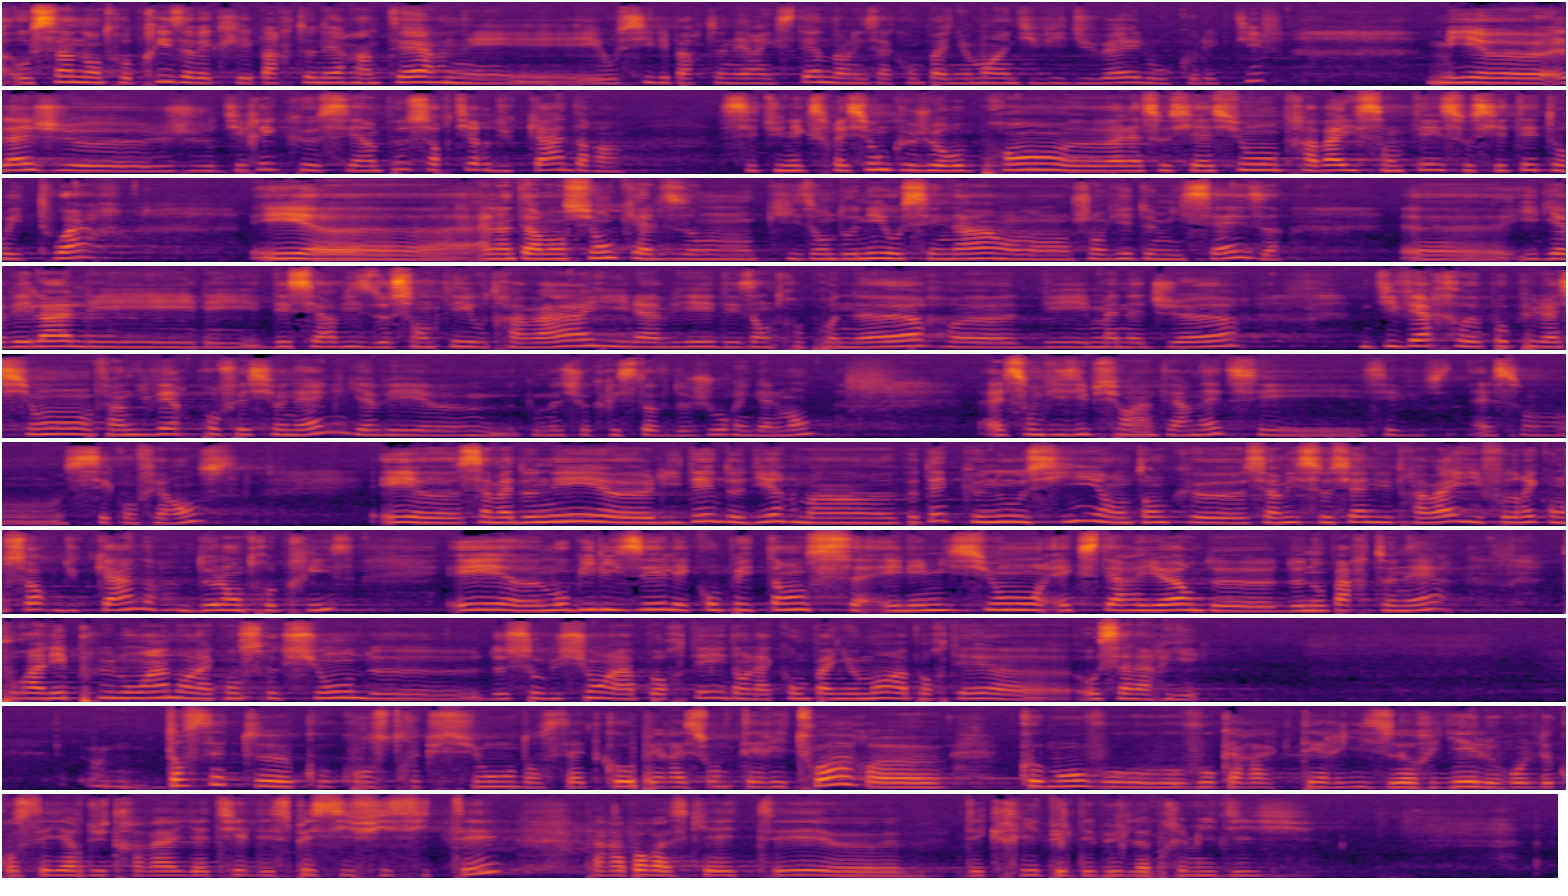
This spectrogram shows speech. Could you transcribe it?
au sein d'entreprises avec les partenaires internes et, aussi les partenaires externes dans les accompagnements individuels ou collectifs. Mais là, je, dirais que c'est un peu sortir du cadre c'est une expression que je reprends euh, à l'association Travail, Santé, Société, Territoire et euh, à l'intervention qu'ils ont, donnée au Sénat en, janvier 2016. Euh, il y avait là des services de santé au travail, il y avait des entrepreneurs, des managers, diverses populations, enfin divers professionnels. Il y avait M. Christophe Dejour également. Elles sont visibles sur Internet, elles sont, ces conférences. Et euh, ça m'a donné euh, l'idée de dire, ben, peut-être que nous aussi, en tant que service social du travail, il faudrait qu'on sorte du cadre de l'entreprise et euh, mobiliser les compétences et les missions extérieures de, nos partenaires pour aller plus loin dans la construction de, de solutions à apporter et dans l'accompagnement à apporter aux salariés. Dans cette co-construction, dans cette coopération de territoire, Comment vous, caractériseriez le rôle de conseillère du travail? Y a-t-il des spécificités par rapport à ce qui a été euh, décrit depuis le début de l'après-midi?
